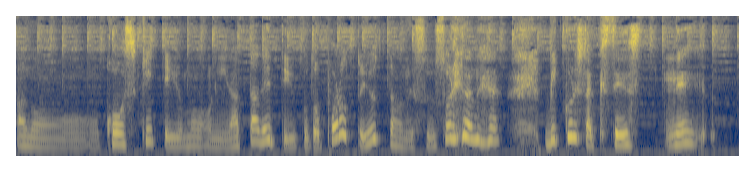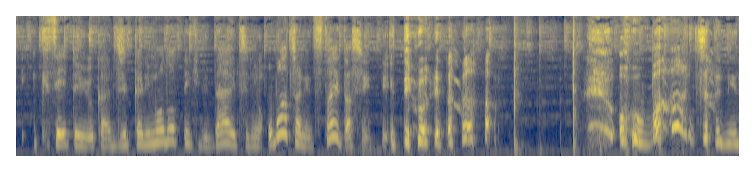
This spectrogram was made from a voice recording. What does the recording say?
あの、公式っていうものになったでっていうことをポロッと言ったんです。それがね、びっくりした規制ね、規制というか、実家に戻ってきて第一におばあちゃんに伝えたしって言って言われた。おばあちゃんに伝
